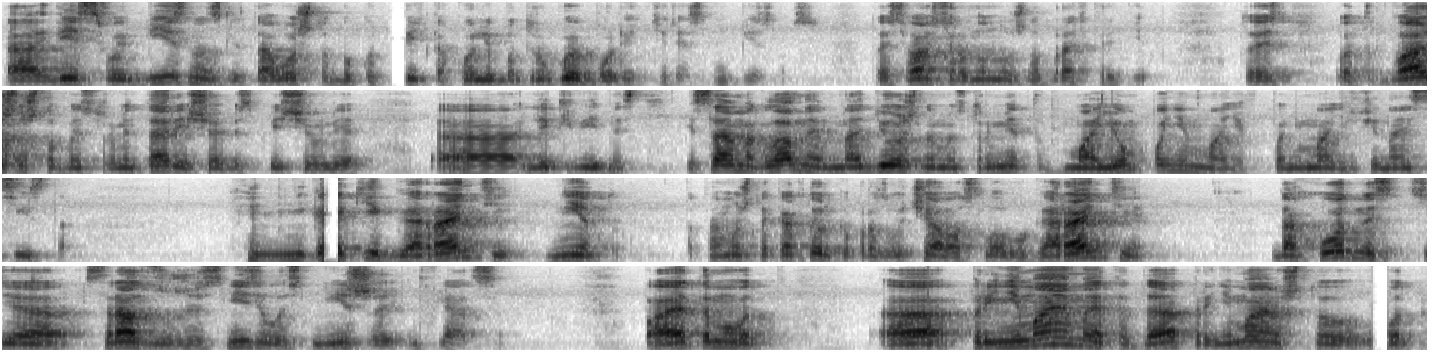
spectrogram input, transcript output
весь свой бизнес для того, чтобы купить какой-либо другой более интересный бизнес. То есть вам все равно нужно брать кредит. То есть вот важно, чтобы инструментарий еще обеспечивали э, ликвидность. И самое главное, надежным инструментом в моем понимании, в понимании финансиста, никаких гарантий нету. Потому что как только прозвучало слово гарантии, доходность э, сразу же снизилась ниже инфляции. Поэтому вот э, принимаем это, да, принимаем, что вот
